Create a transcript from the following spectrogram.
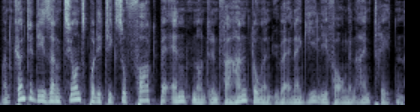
Man könnte die Sanktionspolitik sofort beenden und in Verhandlungen über Energielieferungen eintreten.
